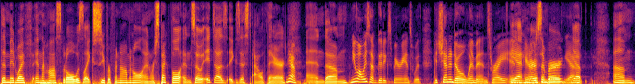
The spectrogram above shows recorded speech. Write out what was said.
the midwife in the hospital was like super phenomenal and respectful. And so it does exist out there. Yeah, And um, you always have good experience with it's Shenandoah Women's, right? yeah, in Harrisonburg. Yeah. Yep. Um,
